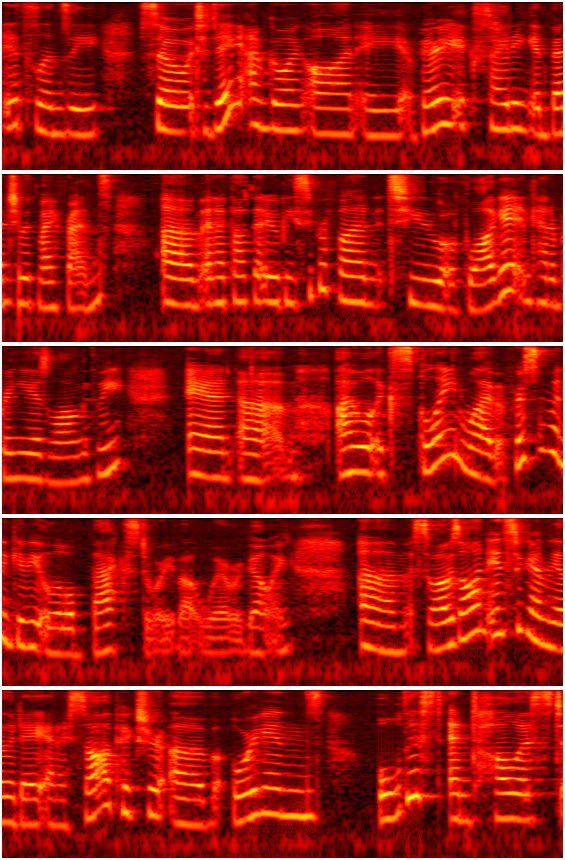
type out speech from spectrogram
it's Lindsey. So today I'm going on a very exciting adventure with my friends um, and I thought that it would be super fun to vlog it and kind of bring you guys along with me and um, I will explain why but first I'm going to give you a little backstory about where we're going. Um, so I was on Instagram the other day and I saw a picture of Oregon's oldest and tallest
